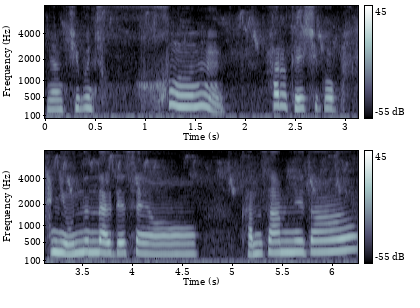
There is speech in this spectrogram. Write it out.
그냥 기분 좋은 하루 되시고 많이 웃는 날 되세요. 감사합니다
